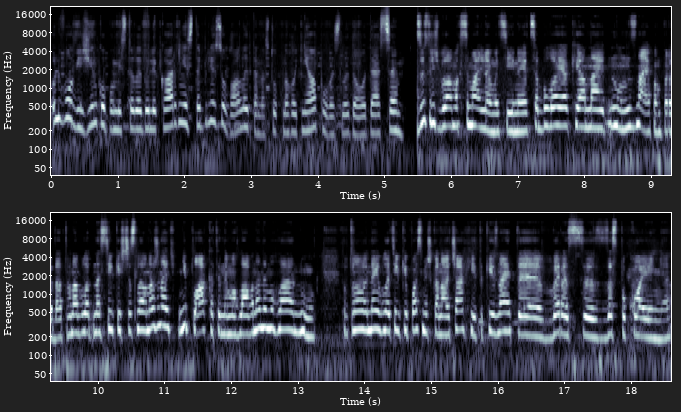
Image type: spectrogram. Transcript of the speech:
У Львові жінку помістили до лікарні, стабілізували та наступного дня повезли до Одеси. Зустріч була максимально емоційною. Це було як я навіть ну не знаю, як вам передати. Вона була настільки щаслива, вона вже навіть ні плакати не могла. Вона не могла. Ну тобто в неї була тільки посмішка на очах і такий, знаєте, вираз е, заспокоєння.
